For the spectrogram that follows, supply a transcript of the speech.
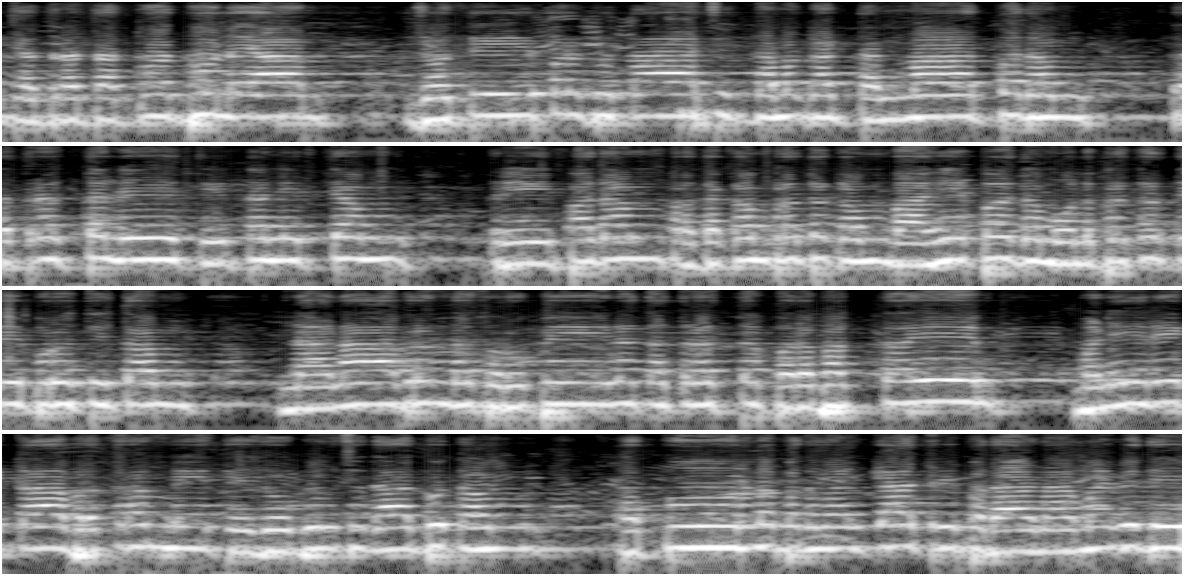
चत्र तत्वद्भुलया ज्योती परसुता चिद्धम तन्मात्पदम तत्र स्थले स्थित नित्यम त्रिपदम प्रतकम प्रतकम तत्रस्थ परभक्तये मणिरेका व्रत्रम मे तेजोभिंशदाद्भुतम तत्पूर्ण पदमांक्या त्रिपदा नाम विधि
